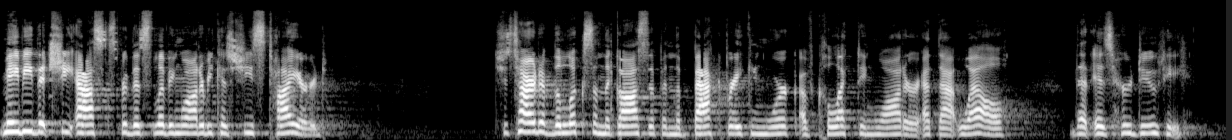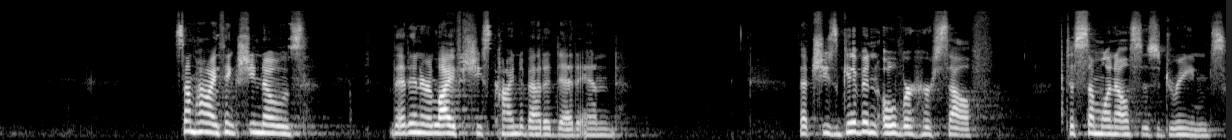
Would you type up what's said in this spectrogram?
Maybe that she asks for this living water because she's tired. She's tired of the looks and the gossip and the backbreaking work of collecting water at that well that is her duty. Somehow I think she knows that in her life she's kind of at a dead end, that she's given over herself to someone else's dreams,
